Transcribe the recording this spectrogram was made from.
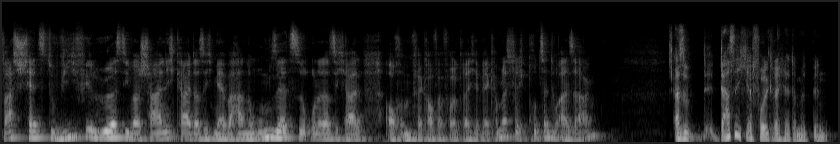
was schätzt du, wie viel höher ist die Wahrscheinlichkeit, dass ich mehr Behandlung umsetze oder dass ich halt auch im Verkauf erfolgreicher wäre? Kann man das vielleicht prozentual sagen? Also, dass ich erfolgreicher damit bin,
